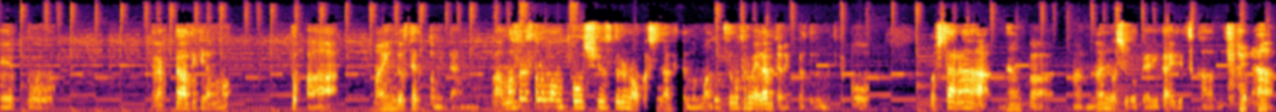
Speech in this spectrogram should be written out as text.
えっと、キャラクター的なものとか、マインドセットみたいなのが、まあ、それそのまま踏襲するのかしなくても、まあ、どっちでもそれも選べたような気がするんですけど、そしたら、なんか、あの何の仕事やりたいですか？みたいな、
